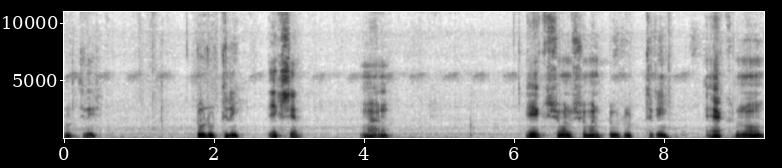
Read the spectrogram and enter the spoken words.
root three two root three এক্সের মান এক্স সমান সমান টু রুট থ্রি এক নং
